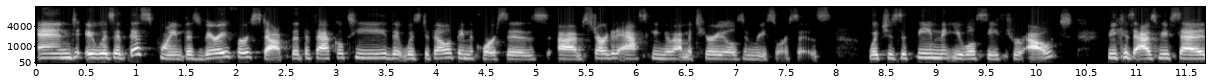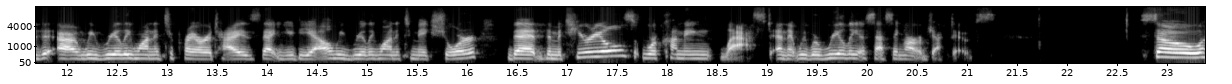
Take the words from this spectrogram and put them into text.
and it was at this point, this very first step, that the faculty that was developing the courses um, started asking about materials and resources, which is a theme that you will see throughout. Because as we said, uh, we really wanted to prioritize that UDL. We really wanted to make sure that the materials were coming last and that we were really assessing our objectives. So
